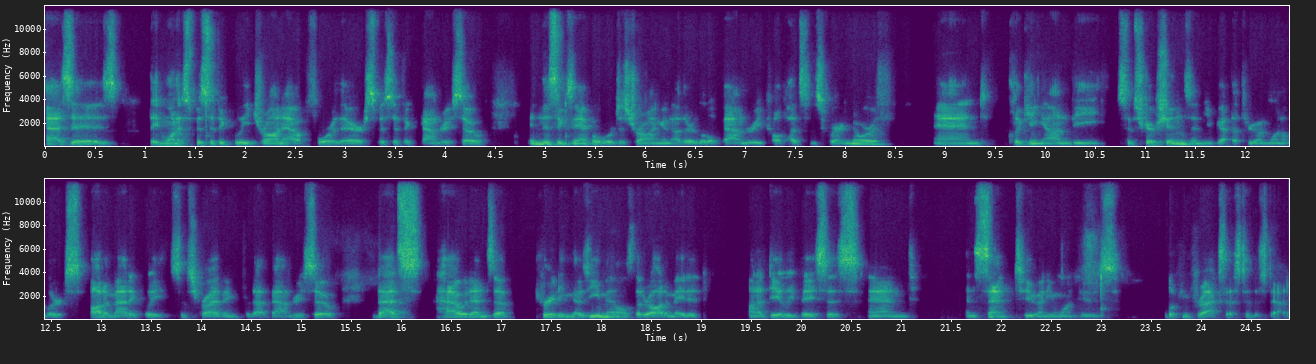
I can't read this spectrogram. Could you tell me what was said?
as is. They'd want it specifically drawn out for their specific boundary. So in this example, we're just drawing another little boundary called Hudson Square North and clicking on the subscriptions and you've got the 311 alerts automatically subscribing for that boundary. So that's how it ends up creating those emails that are automated on a daily basis and, and sent to anyone who's looking for access to this data.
